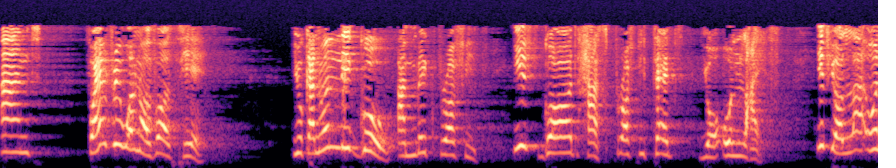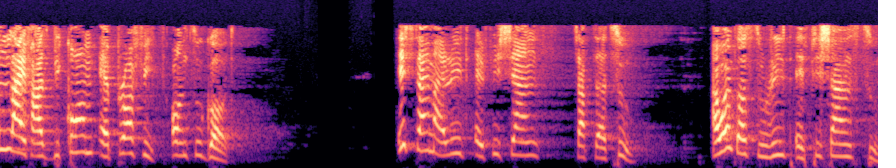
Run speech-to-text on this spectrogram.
And for every one of us here, you can only go and make profit if God has profited your own life. If your li- own life has become a profit unto God. Each time I read Ephesians chapter 2, I want us to read Ephesians 2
